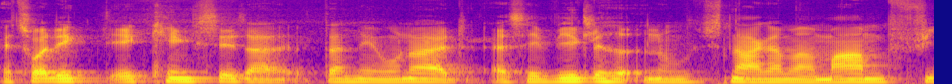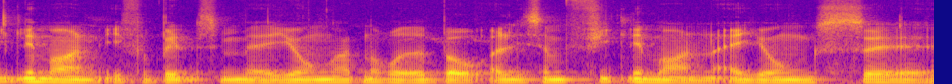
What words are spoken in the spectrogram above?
Jeg tror, det er Kingsley, der, der nævner, at altså i virkeligheden, nu snakker man meget om Filemon i forbindelse med Jung og den røde bog, og ligesom Filemon er Jungs øh,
